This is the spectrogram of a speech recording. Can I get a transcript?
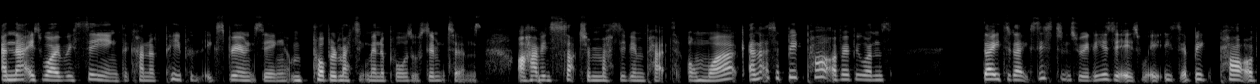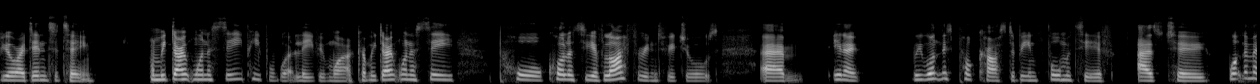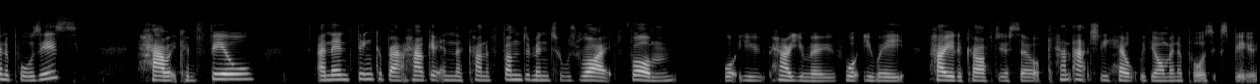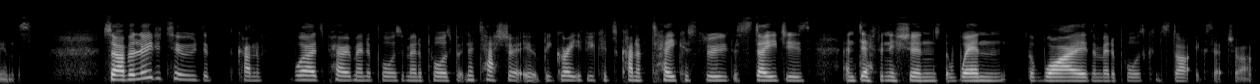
and that is why we're seeing the kind of people experiencing problematic menopausal symptoms are having such a massive impact on work and that's a big part of everyone's day-to-day existence really is it? It's, it's a big part of your identity and we don't want to see people work, leaving work and we don't want to see poor quality of life for individuals. Um, you know we want this podcast to be informative as to what the menopause is how it can feel and then think about how getting the kind of fundamentals right from what you how you move, what you eat, how you look after yourself can actually help with your menopause experience. So I've alluded to the kind of words perimenopause and menopause, but Natasha, it would be great if you could kind of take us through the stages and definitions, the when, the why the menopause can start, etc.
